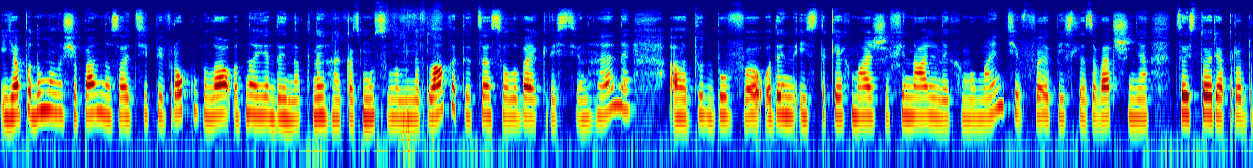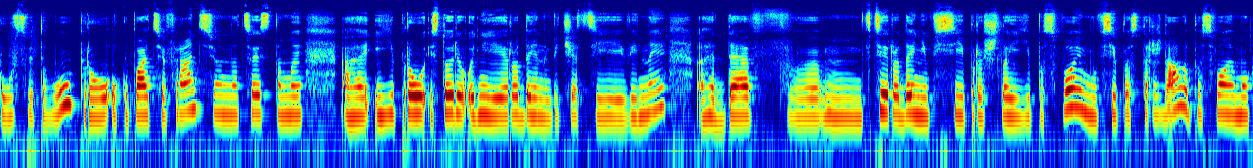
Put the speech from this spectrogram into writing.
І я подумала, що певно за ці півроку була одна єдина книга, яка змусила мене плакати. Це Соловей Крістінгени. Тут був один із таких майже фінальних моментів е, після завершення. Це історія про Другу світову, про окупацію Францію нацистами е, і про історію однієї родини під час цієї війни, е, де в, в цій родині всі пройшли її по-своєму, всі постраждали по-своєму.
